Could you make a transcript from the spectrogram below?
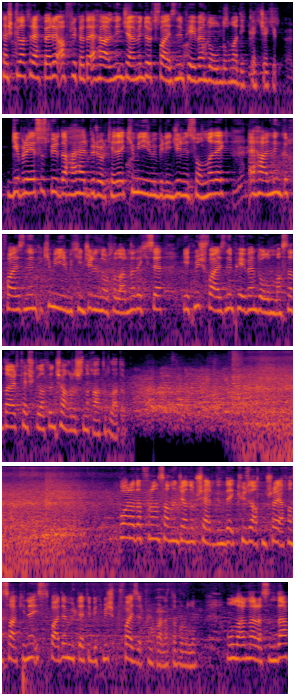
Təşkilat rəhbəri Afrikada əhalinin cəmi 4%-nin peyvənd olunduğuna diqqət çəkib. Gebreyesus bir daha hər bir ölkədə 2021-ci ilin sonuna dək əhalinin 40%-nin, 2022-ci ilin ortalarına dək isə 70%-nin peyvənd olunmasına dair təşkilatın çağırışını xatırladıb. Bu arada Fransanın cənub-şərqində 260-a yaxın sakinə istifadə müddəti bitmiş Pfizer preparatı vurulub. Onların arasında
